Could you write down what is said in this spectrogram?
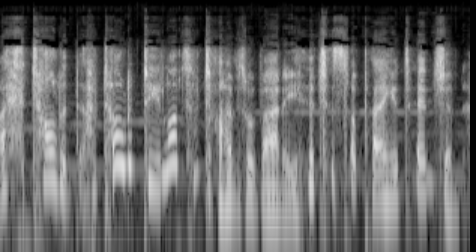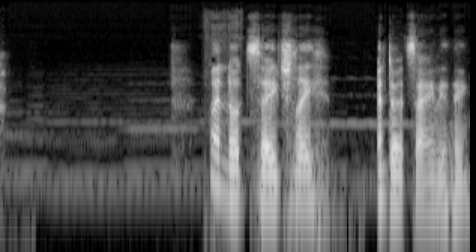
I had told it. I've told it to you lots of times, Wabani. You're just not paying attention. I nod sagely and don't say anything.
